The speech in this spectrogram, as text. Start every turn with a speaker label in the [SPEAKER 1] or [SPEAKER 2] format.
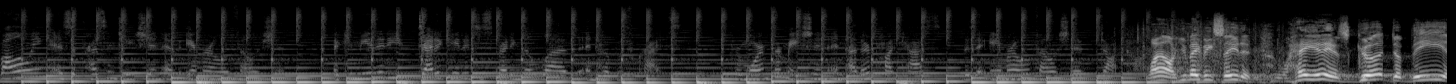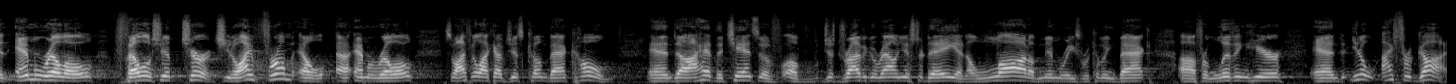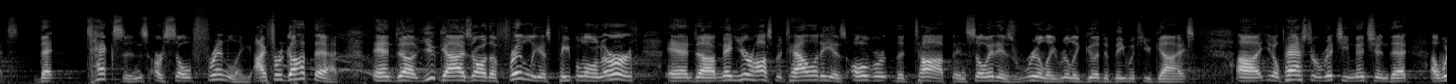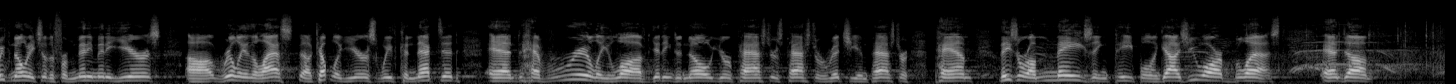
[SPEAKER 1] following is a presentation of Amarillo Fellowship, a community dedicated to spreading the love and hope of Christ. For more information and other podcasts, visit amarillofellowship.com.
[SPEAKER 2] Wow, you may be seated. Hey, it is good to be in Amarillo Fellowship Church. You know, I'm from El, uh, Amarillo, so I feel like I've just come back home. And uh, I had the chance of, of just driving around yesterday, and a lot of memories were coming back uh, from living here. And, you know, I forgot that Texans are so friendly. I forgot that. And uh, you guys are the friendliest people on earth. And uh, man, your hospitality is over the top. And so it is really, really good to be with you guys. Uh, you know, Pastor Richie mentioned that uh, we've known each other for many, many years. Uh, really, in the last uh, couple of years, we've connected and have really loved getting to know your pastors, Pastor Richie and Pastor Pam. These are amazing people. And guys, you are blessed. And, um,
